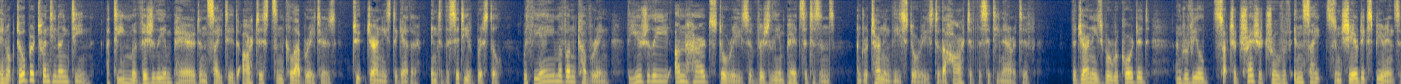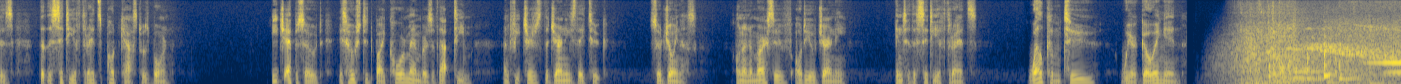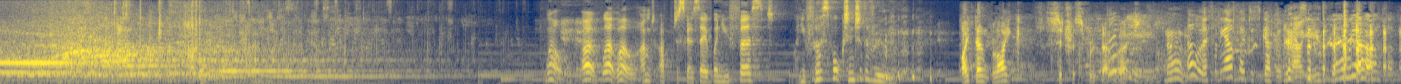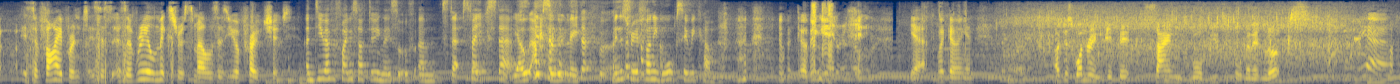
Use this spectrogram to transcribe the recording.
In October 2019, a team of visually impaired and sighted artists and collaborators took journeys together into the city of Bristol with the aim of uncovering the usually unheard stories of visually impaired citizens and returning these stories to the heart of the city narrative. The journeys were recorded and revealed such a treasure trove of insights and shared experiences that the City of Threads podcast was born. Each episode is hosted by core members of that team and features the journeys they took. So join us on an immersive audio journey into the City of Threads. Welcome to We're Going In. Well, oh, well, well. I'm, I'm just going to say when you first when you first walked into the room, I don't like citrus fruit that Don't much. you? No. Oh, there's something else I've discovered about you. There we are. It's a vibrant, it's a, it's a real mixture of smells as you approach it. And do you ever find yourself doing those sort of um, steps, fake steps? Yeah, oh, absolutely. Step. Ministry of Funny Walks. Here we come. We're going in. yeah, we're going in. I'm just wondering if it sounds more beautiful than it looks. yeah.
